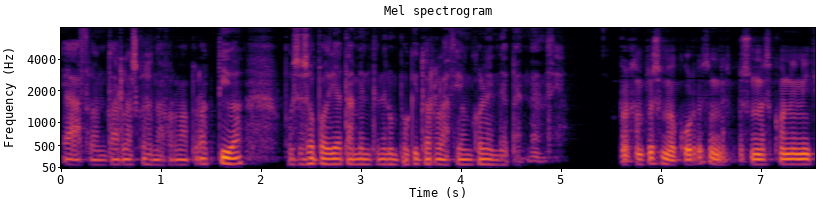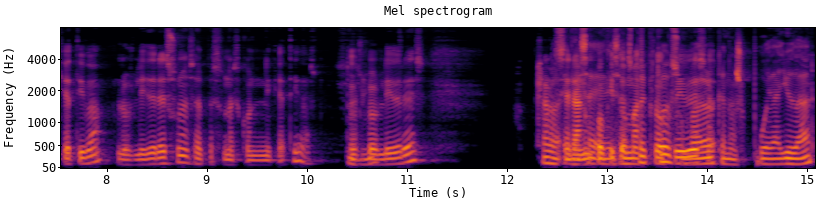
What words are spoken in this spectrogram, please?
Y a afrontar las cosas de una forma proactiva, pues eso podría también tener un poquito relación con la independencia. Por ejemplo, se me ocurre, son las personas con iniciativa, los líderes suelen ser personas con iniciativas. Entonces, los líderes Claro, Serán un poquito ese más es un valor que nos puede ayudar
